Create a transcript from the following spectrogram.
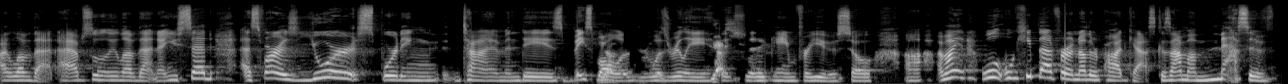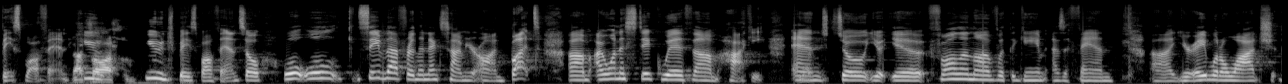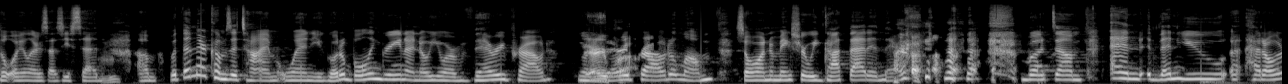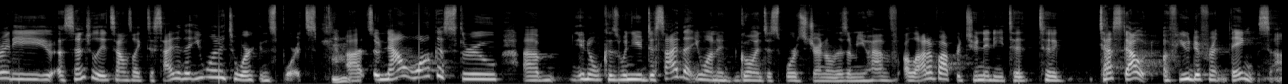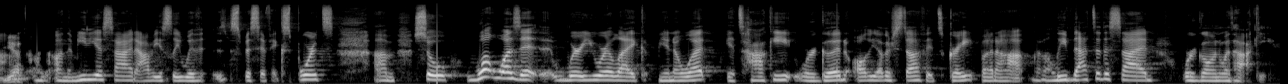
I love that. I absolutely love that. Now, you said as far as your sporting time and days, baseball yeah. was, was, really yes. the, the, game for you. So uh, I might we'll we'll keep that for another podcast because I'm a massive baseball fan. That's huge, awesome. Huge baseball fan. So we'll we'll save that for the next time you're on. But um, I want to stick with um, hockey, and yeah. so you you fall in love with the game as a fan. Uh, you're able to watch the Oilers, as you said. Mm-hmm. Um, but then there comes a time when you go to Bowling Green. I know know you are very proud. You're very, a very proud. proud. alum. So I want to make sure we got that in there. but um, and then you had already essentially, it sounds like, decided that you wanted to work in sports. Mm-hmm. Uh, so now walk us through, um, you know, because when you decide that you want to go into sports journalism, you have a lot of opportunity to to test out a few different things um, yeah. on, on, the media side, obviously with specific sports. Um, so, what was it where you were like, you know what, it's hockey, we're good, all the other stuff, it's great, but uh, I'm going to leave that to the side. We're going with hockey.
